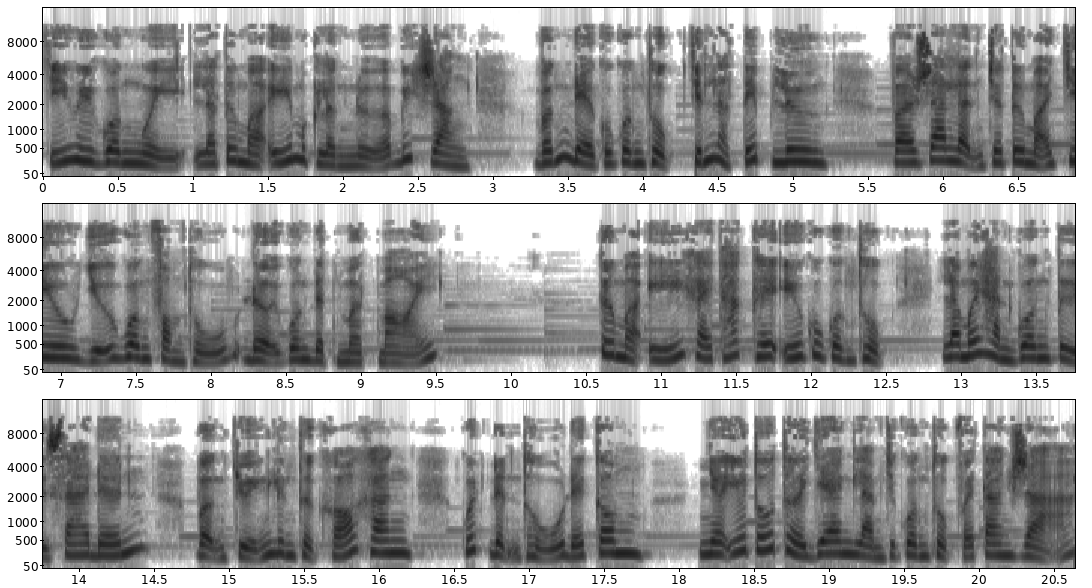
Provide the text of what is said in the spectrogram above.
chỉ huy quân ngụy là Tư Mã Ý một lần nữa biết rằng vấn đề của quân thục chính là tiếp lương và ra lệnh cho Tư Mã Chiêu giữ quân phòng thủ đợi quân địch mệt mỏi. Tư Mã Ý khai thác thế yếu của quân thục là mới hành quân từ xa đến, vận chuyển lương thực khó khăn, quyết định thủ để công. Nhờ yếu tố thời gian làm cho quân thục phải tan rã,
